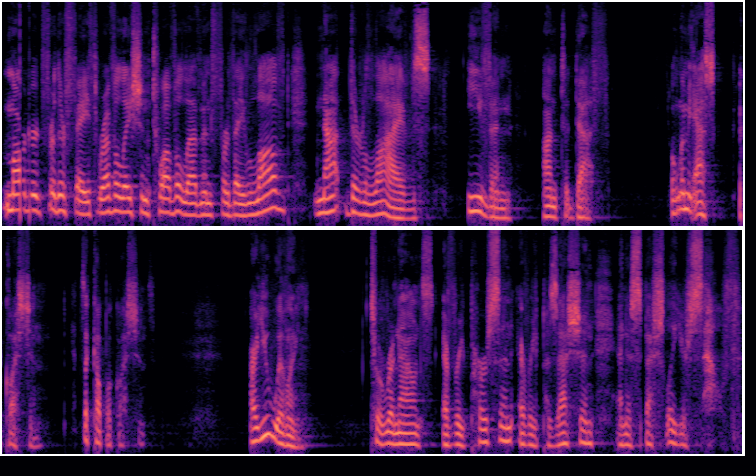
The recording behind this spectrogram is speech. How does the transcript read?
martyred for their faith. Revelation 12 11, for they loved not their lives even unto death. Well, let me ask a question. It's a couple questions. Are you willing? To renounce every person, every possession, and especially yourself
